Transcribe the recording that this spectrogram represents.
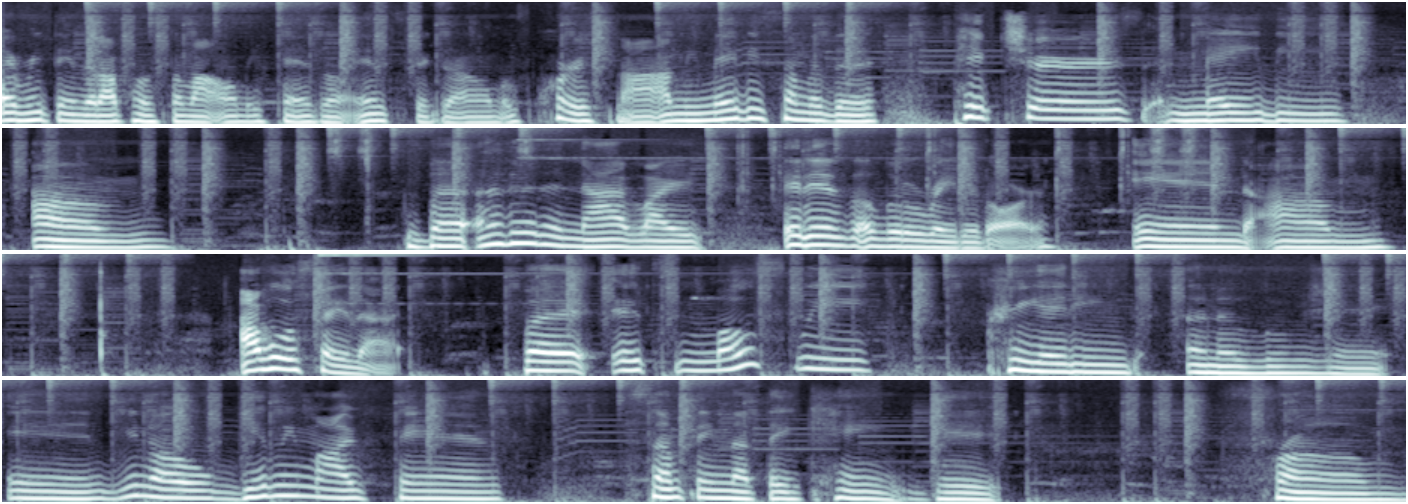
everything that I post on my OnlyFans on Instagram. Of course not. I mean, maybe some of the pictures, maybe. Um, but other than that, like, it is a little rated R. And um, I will say that. But it's mostly creating an illusion and, you know, giving my fans something that they can't get from,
